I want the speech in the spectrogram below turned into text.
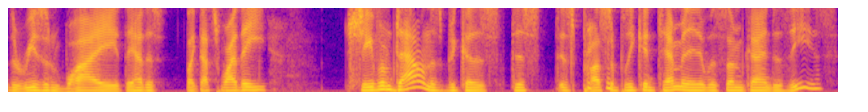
the the reason why they have this like that's why they shave them down is because this is possibly contaminated with some kind of disease.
